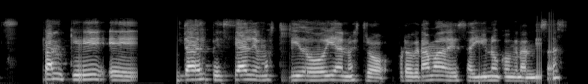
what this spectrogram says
sepan que eh, invitada especial hemos traído hoy a nuestro programa de Desayuno con Grandezas.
